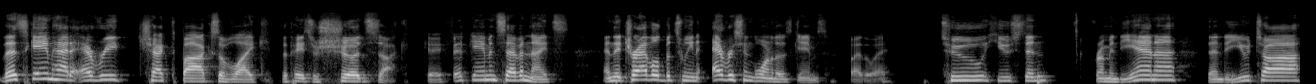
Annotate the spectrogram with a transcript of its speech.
this game had every checked box of like the Pacers should suck. Okay. Fifth game in seven nights. And they traveled between every single one of those games, by the way, to Houston from Indiana, then to Utah,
